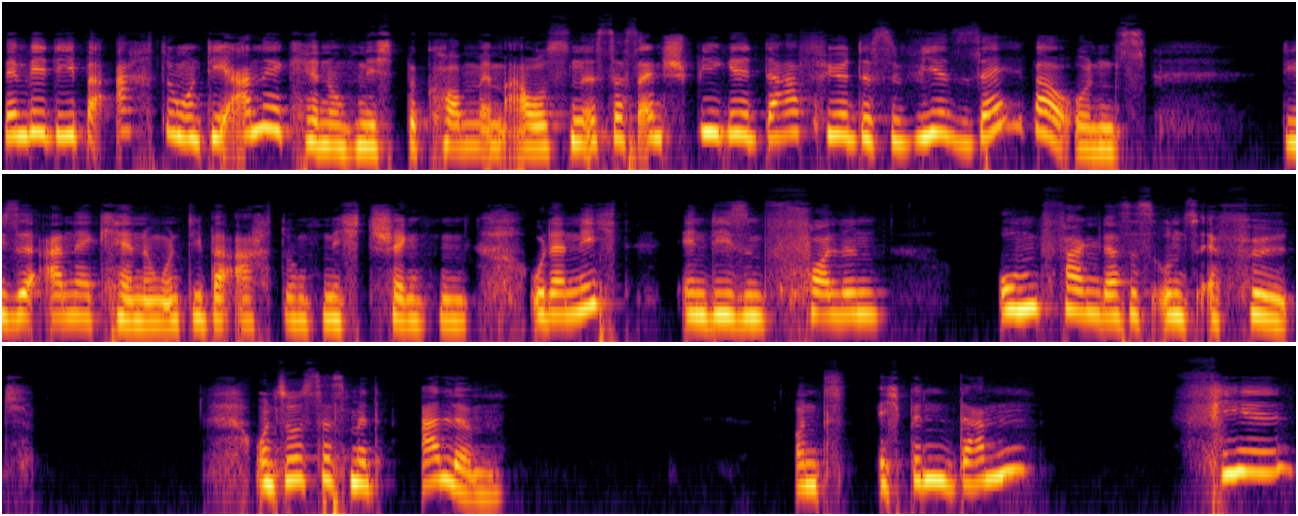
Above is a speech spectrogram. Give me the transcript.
Wenn wir die Beachtung und die Anerkennung nicht bekommen im Außen, ist das ein Spiegel dafür, dass wir selber uns diese Anerkennung und die Beachtung nicht schenken oder nicht in diesem vollen Umfang, dass es uns erfüllt. Und so ist das mit allem. Und ich bin dann viel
